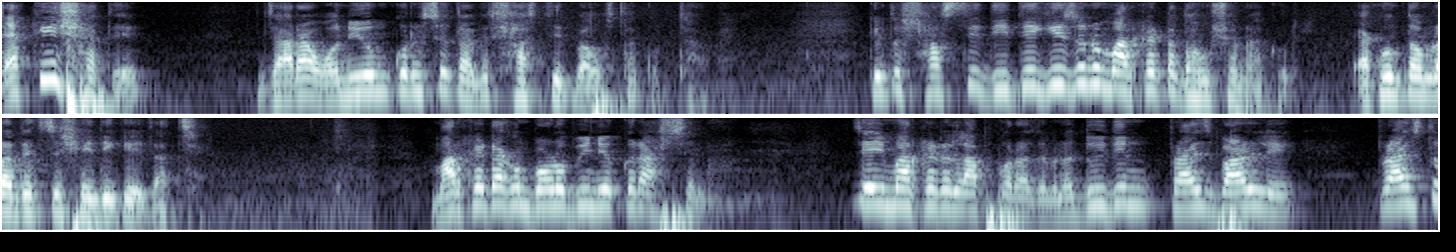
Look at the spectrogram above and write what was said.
একই সাথে যারা অনিয়ম করেছে তাদের শাস্তির ব্যবস্থা করতে হবে। কিন্তু শাস্তি দিতে গিয়ে যেন মার্কেটটা ধ্বংস না করি এখন তো আমরা দেখছি সেই দিকেই যাচ্ছে। মার্কেট এখন বড় বিনিয়োগ করে আসছে না যে এই মার্কেটে লাভ করা যাবে না। দুই দিন প্রাইস বাড়লে প্রাইস তো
